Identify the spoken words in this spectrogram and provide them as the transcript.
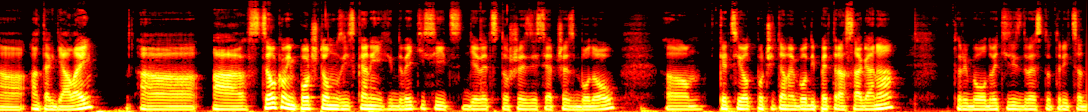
a, a tak ďalej. A, a s celkovým počtom získaných 2966 bodov, keď si odpočítame body Petra Sagana, ktorý bol 2232,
